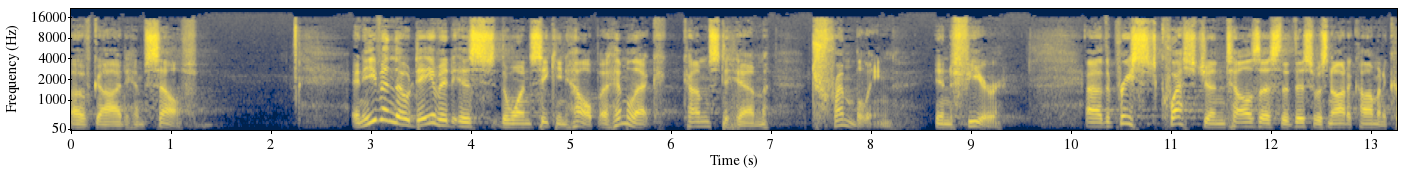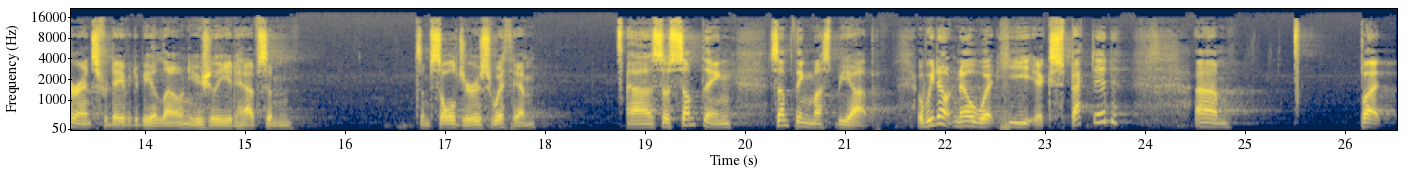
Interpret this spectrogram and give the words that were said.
of God himself. And even though David is the one seeking help, Ahimelech comes to him trembling in fear. Uh, the priest's question tells us that this was not a common occurrence for David to be alone. Usually he'd have some, some soldiers with him. Uh, so something, something must be up. We don't know what he expected. Um, but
